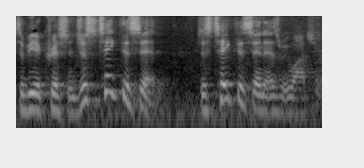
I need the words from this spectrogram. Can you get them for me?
to be a Christian. Just take this in. Just take this in as we watch it.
